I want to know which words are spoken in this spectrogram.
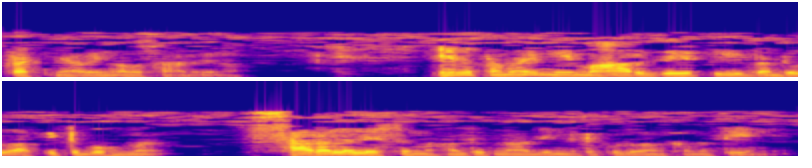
ප්‍රඥාවෙන් අවසාන වෙනවා. එහෙම තමයි මේ මාර්ගය පිළිබඳව අපිට බොහොම සරල ලෙසම හඳුන්වා දෙන්නට පුළුවන්කම තියෙනවා.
